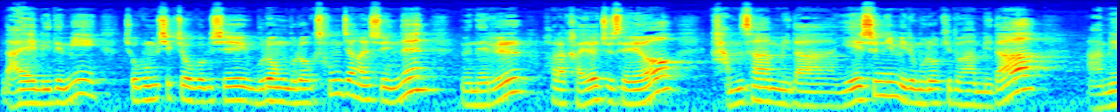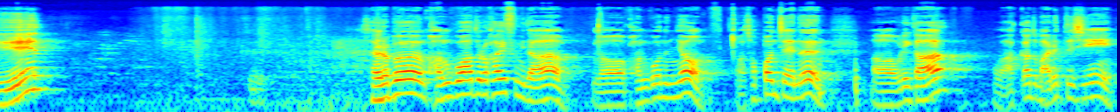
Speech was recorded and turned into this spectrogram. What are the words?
나의 믿음이 조금씩 조금씩 무럭무럭 성장할 수 있는 은혜를 허락하여 주세요. 감사합니다. 예수님 이름으로 기도합니다. 아멘. 자, 여러분 광고하도록 하겠습니다. 어, 광고는요. 어, 첫 번째는 어, 우리가 어, 아까도 말했듯이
